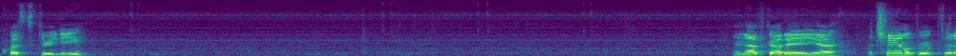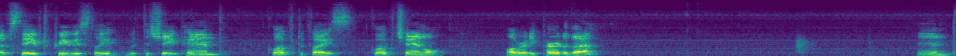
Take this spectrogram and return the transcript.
Quest3D. And I've got a, uh, a channel group that I've saved previously with the ShapeHand glove device, glove channel already part of that. And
